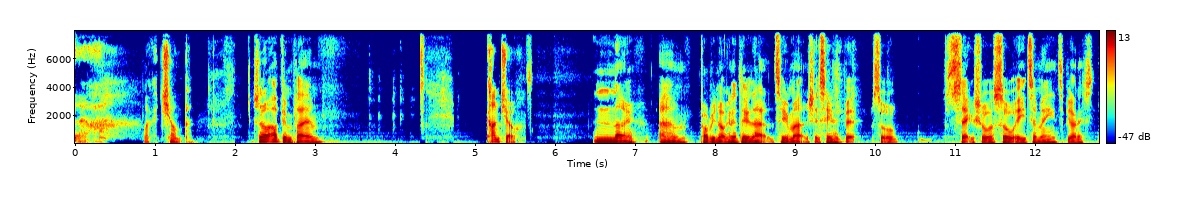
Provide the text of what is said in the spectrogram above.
uh, like a chump. Do you know what I've been playing? Kancho. No, um, probably not going to do that too much. It seems a bit sort of sexual assaulty to me, to be honest.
